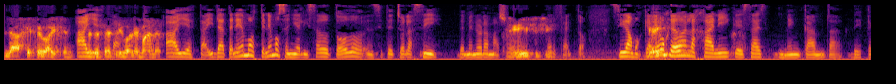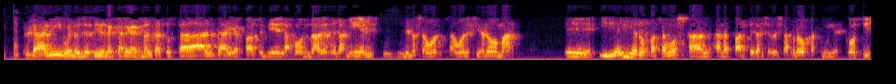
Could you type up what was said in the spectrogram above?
La Jefe Weizen, Ahí está. trigo alemana. Ahí está. Y la tenemos, tenemos señalizado todo en Siete Cholas, sí, de menor a mayor. Sí, sí, sí. Perfecto. Sigamos, que habíamos quedado en la Hani, que esa es, me encanta, de espectacular. Hani, bueno, ya tiene una carga de malta tostada alta y aparte tiene las bondades de la miel, de los sabores y aromas. Eh, y de ahí ya nos pasamos a, la parte de las cervezas rojas, como una Scottish.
